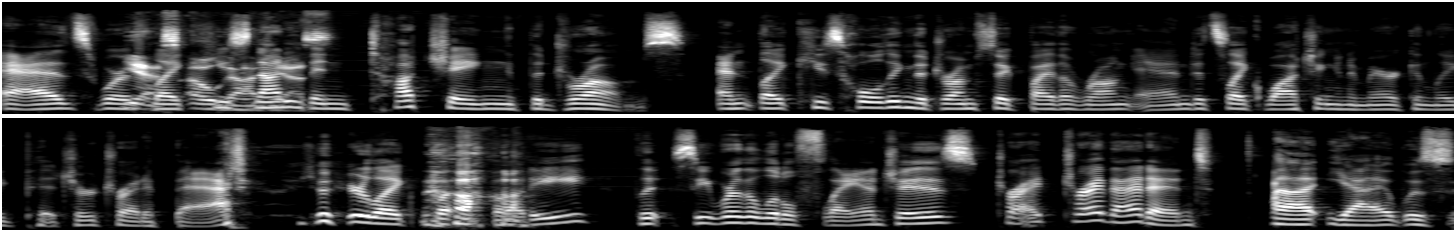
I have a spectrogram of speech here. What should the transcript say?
ads where, Yes. like, Oh, he's God, not yes. even touching the drums and, like, he's holding the drumstick by the wrong end. It's like watching an American League pitcher try to bat. You're like, but, buddy, see where the little flange is? Try, try that end. Uh, yeah, it was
